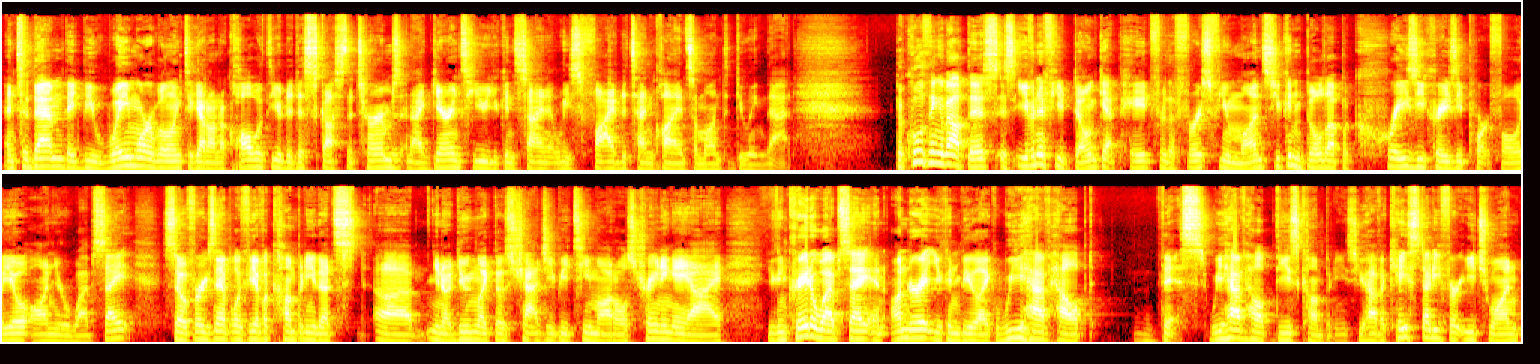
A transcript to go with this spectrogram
and to them they'd be way more willing to get on a call with you to discuss the terms and i guarantee you you can sign at least 5 to 10 clients a month doing that the cool thing about this is even if you don't get paid for the first few months, you can build up a crazy, crazy portfolio on your website. So, for example, if you have a company that's uh, you know doing like those Chat GPT models, training AI, you can create a website, and under it you can be like, we have helped this. We have helped these companies. You have a case study for each one.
